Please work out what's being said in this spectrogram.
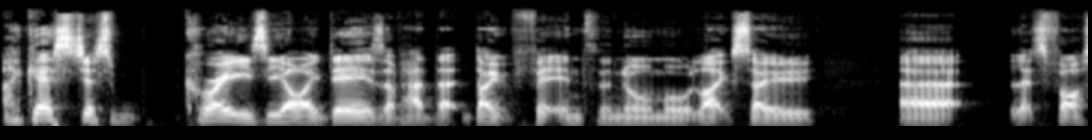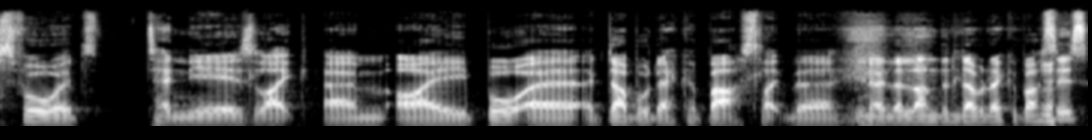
I guess, just crazy ideas I've had that don't fit into the normal. Like so, uh, let's fast forward. 10 years like um i bought a, a double decker bus like the you know the london double decker buses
